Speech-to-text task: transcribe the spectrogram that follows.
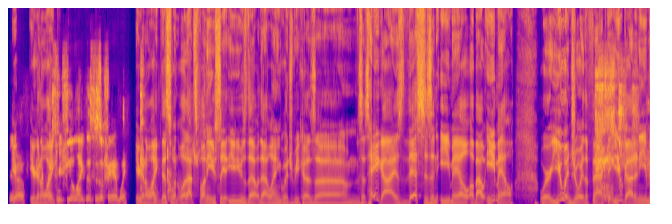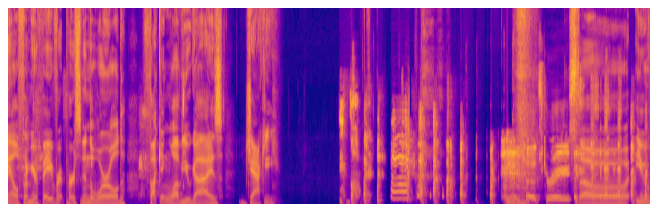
You You're, know, you're gonna like. makes me feel like this is a family. You're gonna like this one. Well, that's funny. You see, you use that that language because um, it says, "Hey guys, this is an email about email, where you enjoy the fact that you got an email from your favorite person in the world. Fucking love you guys, Jackie." That's great. So you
